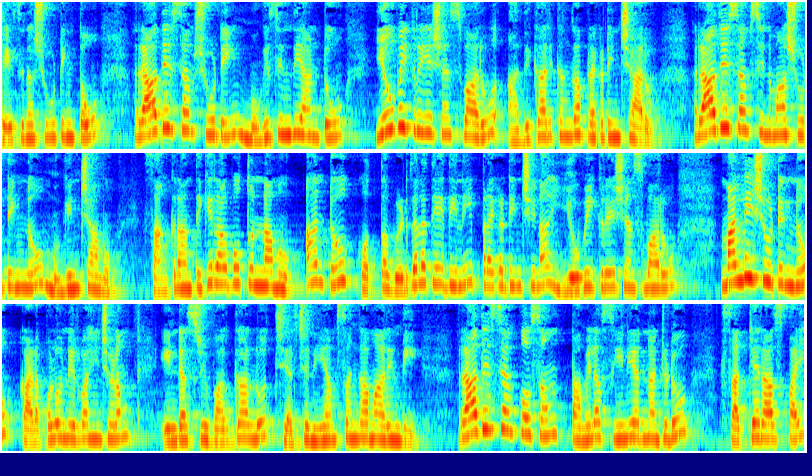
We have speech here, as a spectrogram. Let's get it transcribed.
చేసిన షూటింగ్తో రాధేశ్యాం షూటింగ్ ముగిసింది అంటూ యూవీ క్రియేషన్స్ వారు అధికారికంగా ప్రకటించారు. రాధేశ్యాం సినిమా షూటింగ్ను ముగించాము. సంక్రాంతికి రాబోతున్నాము అంటూ కొత్త విడుదల తేదీని ప్రకటించిన యూవీ క్రియేషన్స్ వారు. మళ్ళీ షూటింగ్ను కడపలో నిర్వహించడం ఇండస్ట్రీ వర్గాల్లో చర్చనీయాంశంగా మారింది. రాధేశ్యాం కోసం తమిళ సీనియర్ నటుడు సత్యరాజ్పై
